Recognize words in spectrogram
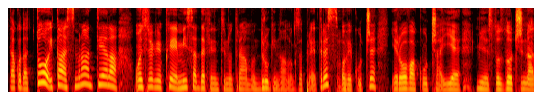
Tako da to i ta smrad tijela, oni su rekli, ok, mi sad definitivno trebamo drugi nalog za pretres Mhm. ove kuće, jer ova kuća je mjesto zločina.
